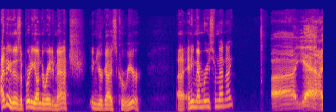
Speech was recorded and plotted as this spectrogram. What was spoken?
I think this is a pretty underrated match in your guys' career. Uh, any memories from that night? Uh, yeah,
